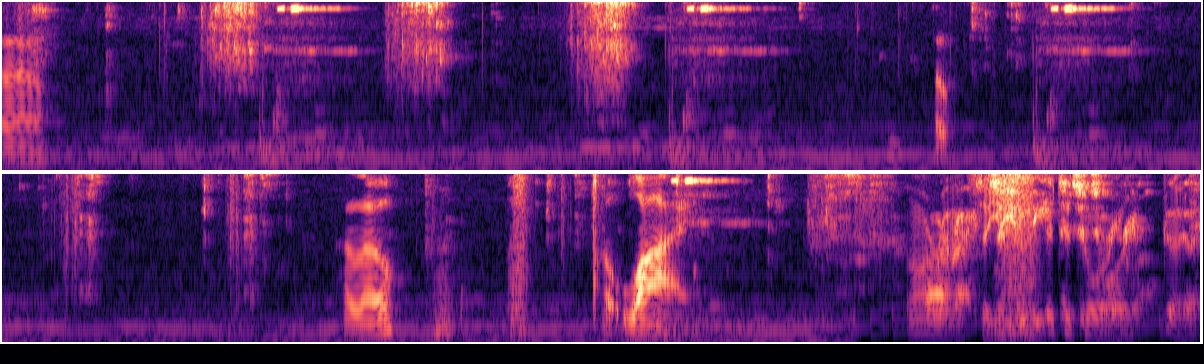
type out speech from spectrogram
Uh. Oh. Hello? Oh, why? Alright, so you beat the tutorial. Good.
